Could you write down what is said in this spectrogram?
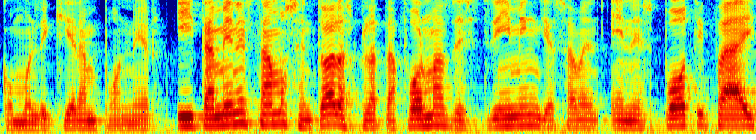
como le quieran poner. Y también estamos en todas las plataformas de streaming, ya saben, en Spotify,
